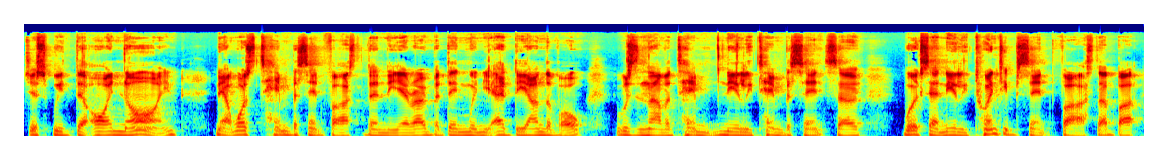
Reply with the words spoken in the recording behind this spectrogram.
just with the i9. Now it was 10% faster than the Aero, but then when you add the undervolt, it was another 10, nearly 10%. So works out nearly 20% faster. But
